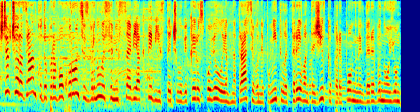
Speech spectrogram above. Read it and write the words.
Ще вчора зранку до правоохоронців звернулися місцеві активісти. Чоловіки розповіли, на трасі вони помітили три вантажівки, переповнених деревиною.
